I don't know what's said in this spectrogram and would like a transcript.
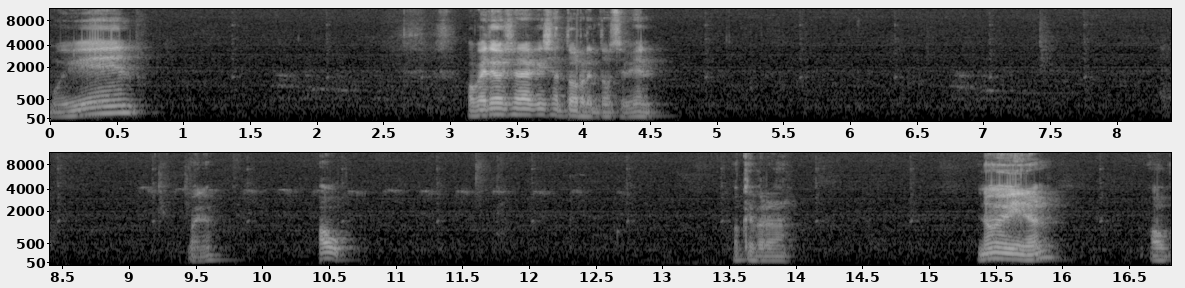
Muy bien. Ok, tengo que llegar a aquella torre entonces, bien. Bueno. Oh. Ok, perdón. No me vieron. Of,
